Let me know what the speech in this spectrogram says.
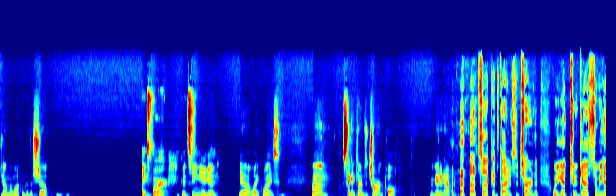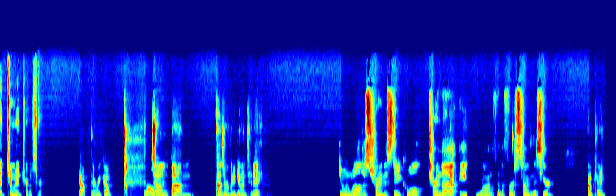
Gentlemen, welcome to the show. Thanks, Bart. Good seeing you again. Yeah, likewise. Um, second time's a charm, Paul. We made it happen. second time's the charm there. Well, you got two guests, so we had two intros here. Yeah, there we go. So, um, how's everybody doing today? Doing well, just trying to stay cool. Turn the yeah. AC on for the first time this year. Okay,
